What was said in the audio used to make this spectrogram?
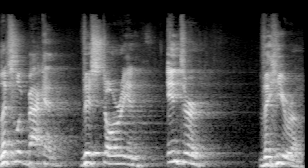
Let's look back at this story and enter the hero,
